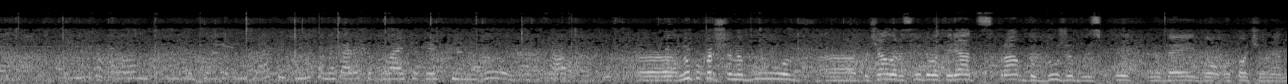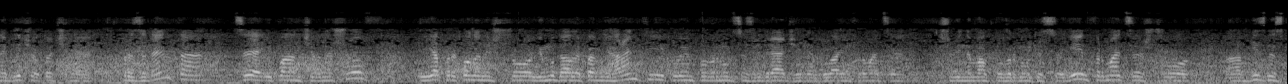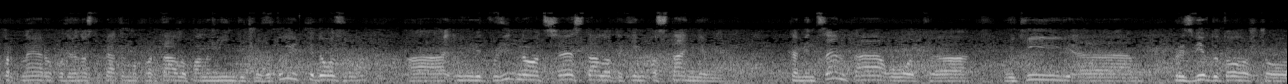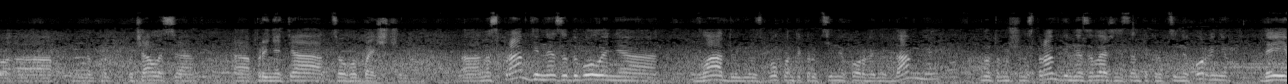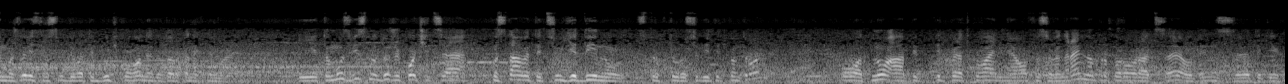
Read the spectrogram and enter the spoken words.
Тому що загалом адміністрації, тому що на зараз відбувається тиск на НАБУ, на САП. Е, Ну, по-перше, НАБУ е, почали розслідувати ряд справ до дуже близьких людей до оточення, найближчого оточення президента. Це і пан Чернишов. І я переконаний, що йому дали певні гарантії, коли він повернувся з відрядження. Була інформація, що він не мав повернутися. Є інформація, що бізнес-партнеру по 95-му кварталу пану Міндічу готують підозру. І відповідно це стало таким останнім камінцем, та от який е, призвів до того, що е, почалося е, прийняття цього безчину. Е, насправді незадоволення владою з боку антикорупційних органів давнє. Ну тому що насправді незалежність антикорупційних органів дає можливість розслідувати будь-кого недоторканих немає. І тому, звісно, дуже хочеться поставити цю єдину структуру собі під контроль. От, ну а під підпорядкування офісу генерального прокурора це один з таких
